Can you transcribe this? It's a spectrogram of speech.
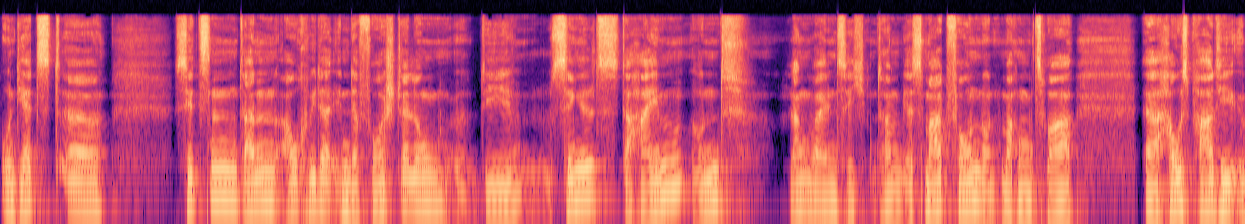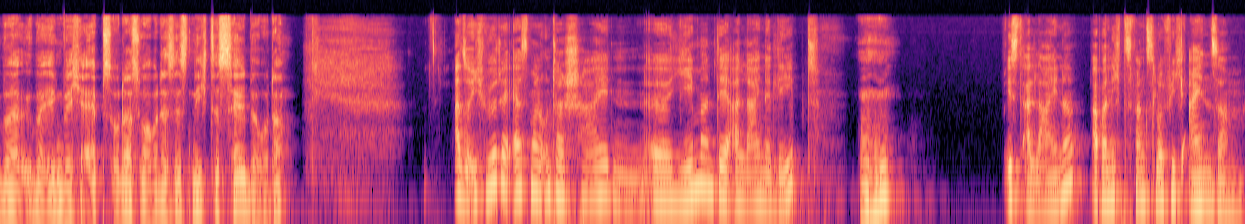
Und jetzt äh, sitzen dann auch wieder in der Vorstellung äh, die Singles daheim und langweilen sich und haben ihr Smartphone und machen zwar äh, Hausparty über, über irgendwelche Apps oder so, aber das ist nicht dasselbe, oder? Also ich würde erstmal unterscheiden, äh, jemand, der alleine lebt, mhm. ist alleine, aber nicht zwangsläufig einsam.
